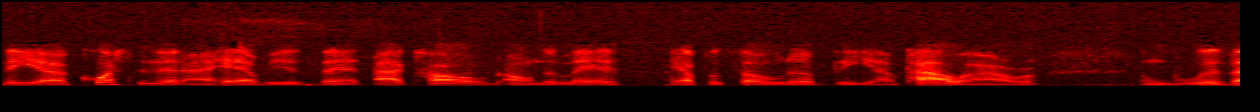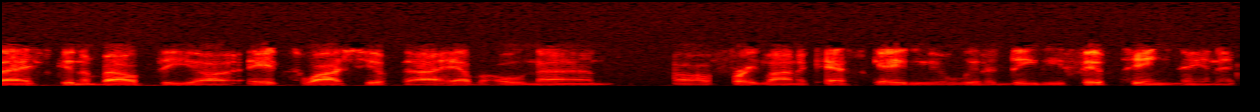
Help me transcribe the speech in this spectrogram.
the uh, question that I have is that I called on the last episode of the uh, Power Hour and was asking about the uh, XY shifter. I have a 09 uh, Freightliner Cascadia with a DD15 in it.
